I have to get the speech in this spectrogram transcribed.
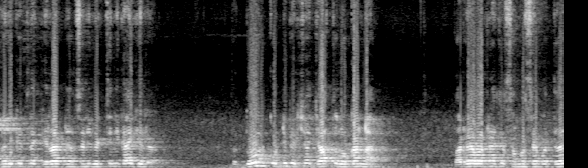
अमेरिकेतल्या केरार नेल्सन या व्यक्तीने काय केलं? तर दोन कोटीपेक्षा जास्त लोकांना पर्यावरणाच्या समस्याबद्दल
